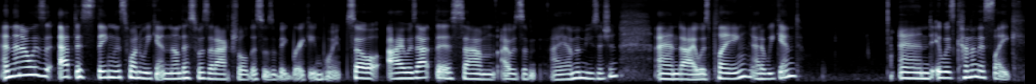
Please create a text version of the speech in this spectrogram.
And then I was at this thing this one weekend. Now this was an actual this was a big breaking point. So I was at this um I was a I am a musician and I was playing at a weekend. And it was kind of this like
